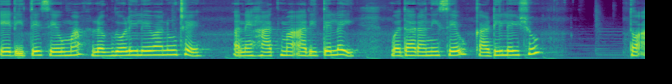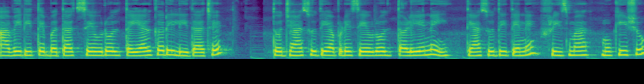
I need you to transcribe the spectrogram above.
એ રીતે સેવમાં રગદોળી લેવાનું છે. અને હાથમાં આ રીતે લઈ વધારાની સેવ કાઢી લઈશું. તો આવી રીતે બધા જ સેવ રોલ તૈયાર કરી લીધા છે. તો જ્યાં સુધી આપણે સેવ રોલ તળીએ નહીં, ત્યાં સુધી તેને ફ્રીજમાં મૂકીશું.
